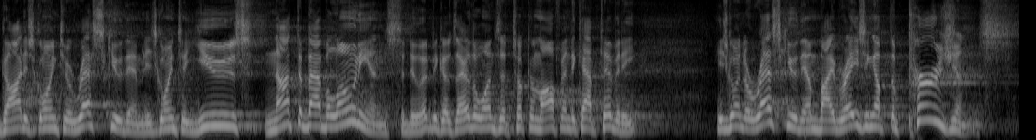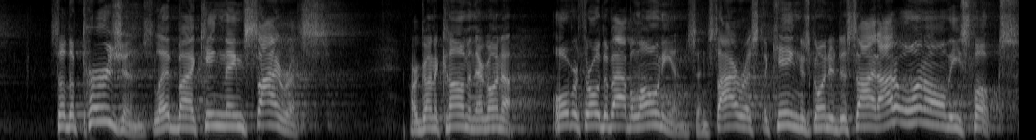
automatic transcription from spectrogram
God is going to rescue them. He's going to use not the Babylonians to do it because they're the ones that took them off into captivity. He's going to rescue them by raising up the Persians. So the Persians, led by a king named Cyrus, are going to come and they're going to overthrow the Babylonians. And Cyrus, the king, is going to decide, I don't want all these folks.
